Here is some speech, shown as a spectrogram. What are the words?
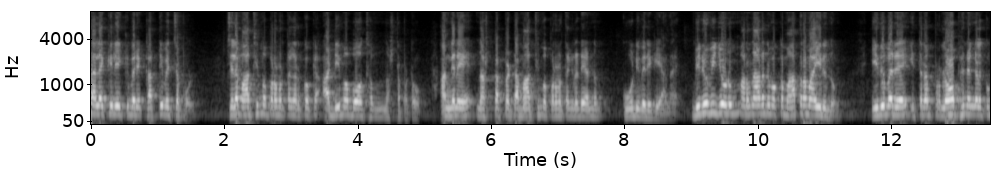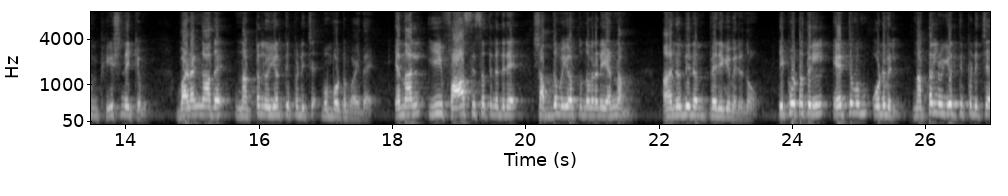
തലക്കിലേക്ക് വരെ കത്തിവെച്ചപ്പോൾ ചില മാധ്യമ പ്രവർത്തകർക്കൊക്കെ അടിമബോധം നഷ്ടപ്പെട്ടു. അങ്ങനെ നഷ്ടപ്പെട്ട മാധ്യമ പ്രവർത്തകരുടെ എണ്ണം കൂടി വരികയാണ്. വിനു മറുനാടനും ഒക്കെ മാത്രമായിരുന്നു. ഇതുവരെ ഇത്തരം പ്രലോഭനങ്ങൾക്കും ഭീഷണിക്കും വഴങ്ങാതെ നട്ടലുയർത്തിപ്പിടിച്ച് മുമ്പോട്ട് പോയത്. എന്നാൽ ഈ ഫാസിസത്തിനെതിരെ ശബ്ദമുയർത്തുന്നവരുടെ എണ്ണം അനുദിനം പെരുകി വരുന്നു. ഇക്കൂട്ടത്തിൽ ഏറ്റവും ഒടുവിൽ നട്ടൽ ഉയർത്തിപ്പിടിച്ച്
